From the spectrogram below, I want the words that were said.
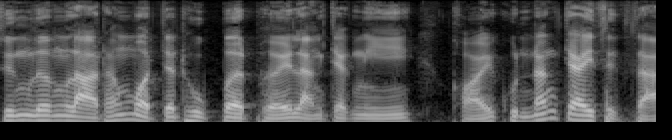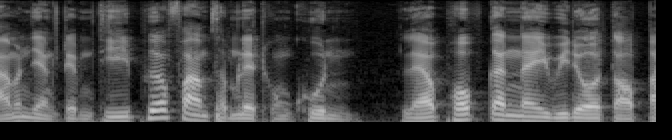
ซึ่งเรื่องราวทั้งหมดจะถูกเปิดเผยหลังจากนี้ ขอให้คุณตั้งใจศึกษามันอย่างเต็มที่เพื่อความสำเร็จของคุณ แล้วพบกันในวิดีโอต่อไป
